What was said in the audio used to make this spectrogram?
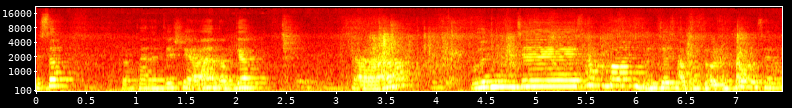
됐어? 그렇다는 뜻이야. 넘겨. 자, 문제 3번, 문제 4번도 얼른 풀어보세요.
